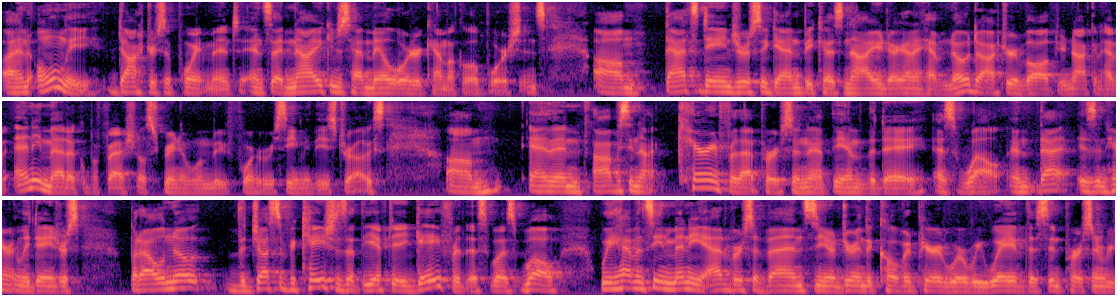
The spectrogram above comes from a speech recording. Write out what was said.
and only doctor's appointment and said now you can just have mail order chemical abortions. Um, that's dangerous again because now you're going to have no doctor involved. You're not going to have any medical professional screen a woman before receiving these drugs. Um, and then obviously not caring for that person at the end of the day as well. And that is inherently dangerous but I will note the justifications that the FDA gave for this was, well, we haven't seen many adverse events, you know, during the COVID period where we waived this in-person re-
